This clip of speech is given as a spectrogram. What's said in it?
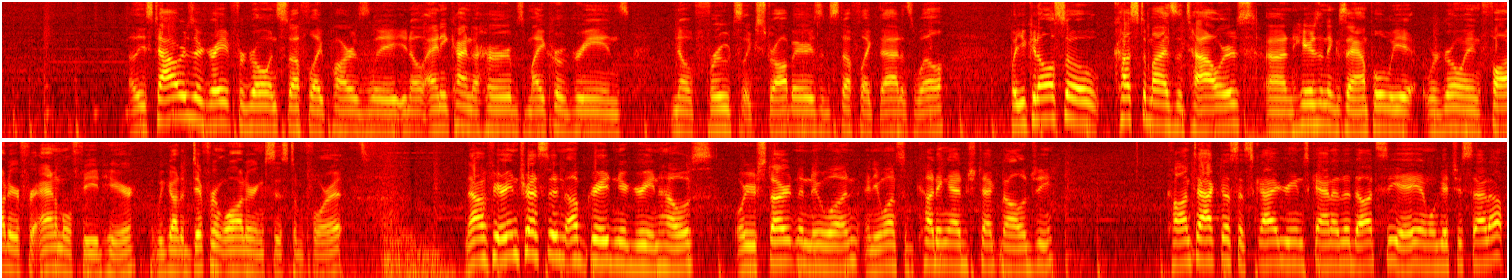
Now these towers are great for growing stuff like parsley, you know, any kind of herbs, microgreens, you know, fruits like strawberries and stuff like that as well. But you can also customize the towers. And here's an example. We, we're growing fodder for animal feed here. We got a different watering system for it. Now, if you're interested in upgrading your greenhouse or you're starting a new one and you want some cutting edge technology, contact us at skygreenscanada.ca and we'll get you set up.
